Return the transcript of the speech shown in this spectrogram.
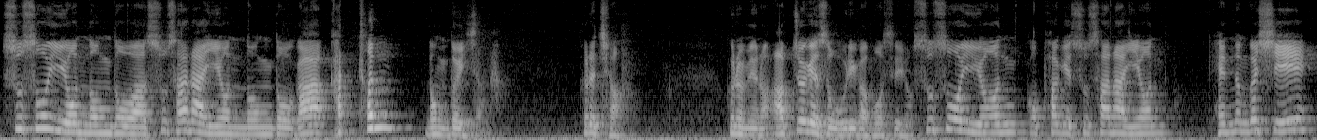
수소이온 농도와 수산화이온 농도가 같은 농도이잖아. 그렇죠? 그러면 앞쪽에서 우리가 보세요. 수소이온 곱하기 수산화이온 했는 것이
